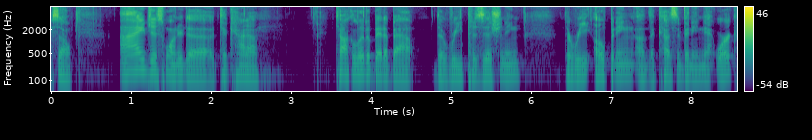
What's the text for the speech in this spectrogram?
So I just wanted to, to kind of talk a little bit about the repositioning, the reopening of the Cousin Vinny network.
